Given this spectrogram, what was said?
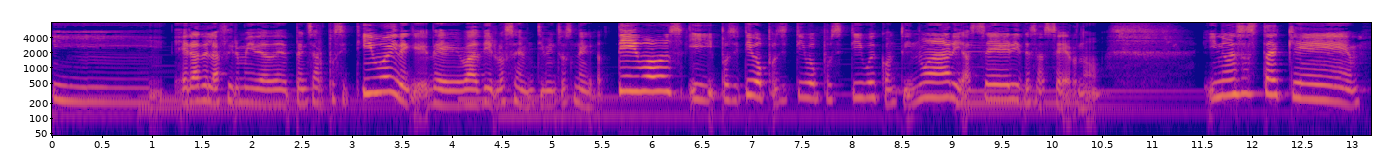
y era de la firme idea de pensar positivo y de, de, evadir los sentimientos negativos y positivo, positivo, positivo y continuar y hacer y deshacer, ¿no? Y no es hasta que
